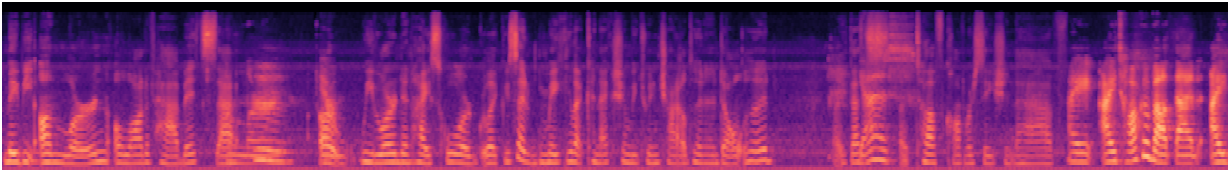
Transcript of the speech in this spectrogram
maybe mm. unlearn a lot of habits that unlearn. Are yeah. we learned in high school or like we said making that connection between childhood and adulthood like that's yes. a tough conversation to have i i talk about that i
